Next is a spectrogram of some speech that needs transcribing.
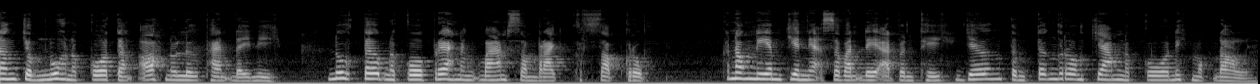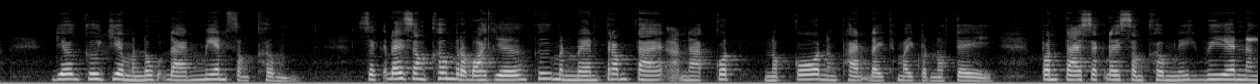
នឹងជំនួសនគរទាំងអស់នៅលើផែនដីនេះនោះទៅបនគរព្រះនឹងបានសម្រេចសពគ្រប់ក្នុងនាមជាអ្នកសវណ្ដេអត្តវន្ធីយើងទន្ទឹងរង់ចាំនគរនេះមកដល់យើងគឺជាមនុស្សដែលមានសង្ឃឹមសេចក្តីសង្ឃឹមរបស់យើង គឺមិនមែនត្រឹមតែអនាគត នគរនិងផែនដីថ្មីប៉ុណ្ណោះទេប៉ុន្តែសេចក្តីសង្ឃឹមនេះវានឹង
